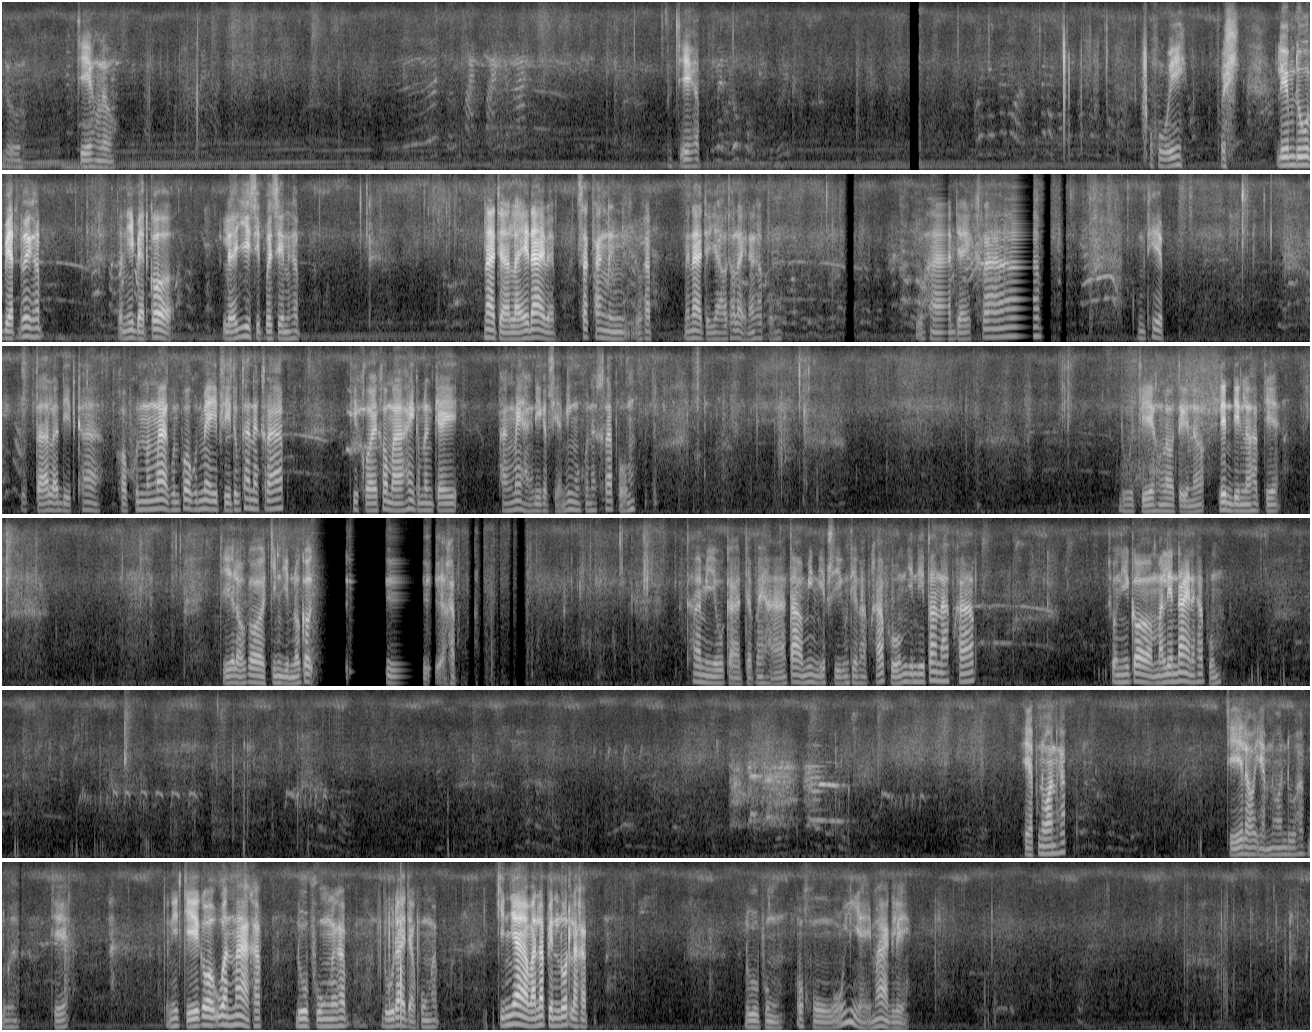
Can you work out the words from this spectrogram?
ดูเจของเรา เจครับ โอ้โหยลืมดูแบตด้วยครับ ตอนนี้แบตก็เหลือยี่สิบเปอร์เซ็นครับ น่าจะไหลได้แบบสักพักหนึ่งอยู่ครับ ไม่น่าจะยาวเท่าไหร่นะครับผมอยู่หาดใหญ่ครับ กรุงเทพ อุตรดิตค่ะ ขอบคุณมาก ๆ คุณพ่อคุณแม่อีสีทุกท่านนะครับ ที่คอยเข้ามาให้กำลังใจพังแม่หางดีกับเสียมิ่งมงคลนะครับผมดูเจ๊ของเราตื่นแล้วเล่นดินแล้วครับเจ๊เจ๊เราก็กินอิ่มแล้วก็เอือครับ ถ้ามีโอกาสจะไปหาเต้ามิ่ง FC กรุงเทพครับครับ ผมยินดีต้อนรับครับ ช่วงนี้ก็มาเล่นได้นะครับผม แอบนอนครับ เจ๊เราแอบนอนดูครับดู เจ๊ตัวนี้เจ๊ก็อ้วนมากครับ ดูพุงนะครับ ดูได้จากพุงครับ กินหญ้าวันละเป็นรถแล้วครับ ดูพุง โอ้โห ใหญ่มากเลย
